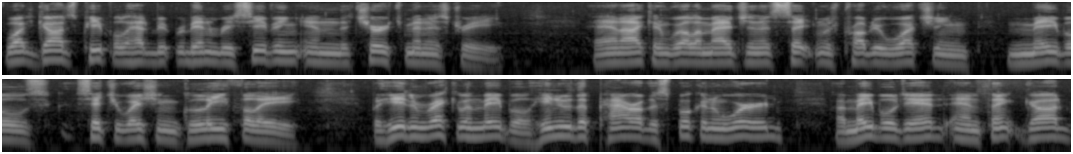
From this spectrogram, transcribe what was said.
what God's people had been receiving in the church ministry. And I can well imagine that Satan was probably watching Mabel's situation gleefully. But he didn't reckon with Mabel. He knew the power of the spoken word, or Mabel did, and thank God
